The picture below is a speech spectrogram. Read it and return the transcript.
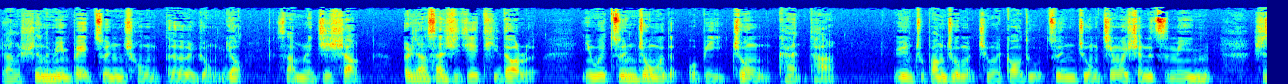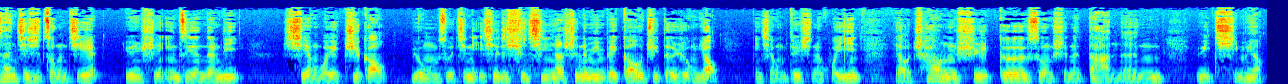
让神的名被尊崇得荣耀。撒母耳记上二章三十节提到了，因为尊重我的，我必重看他。愿主帮助我们成为高度尊重敬畏神的子民。十三节是总结，愿神因自己的能力显为至高，愿我们所经历一切的事情，让神的名被高举得荣耀。并且我们对神的回应，要唱诗歌颂神的大能与奇妙。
